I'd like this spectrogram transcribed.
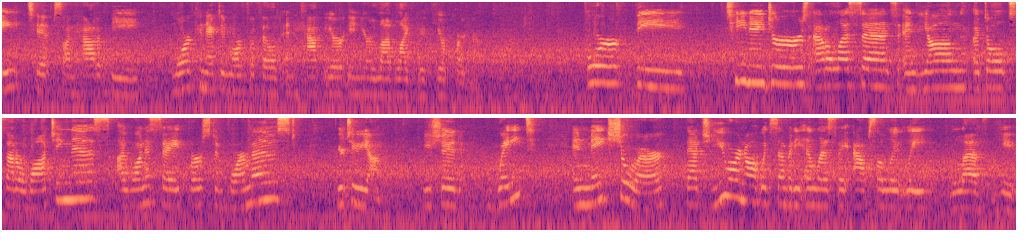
eight tips on how to be more connected, more fulfilled, and happier in your love life with your partner. For the teenagers, adolescents, and young adults that are watching this, I want to say first and foremost, you're too young. You should wait and make sure that you are not with somebody unless they absolutely love you.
